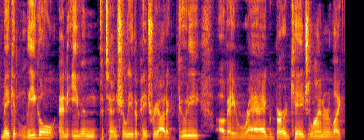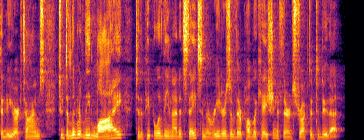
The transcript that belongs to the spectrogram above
make it legal and even potentially the patriotic duty of a rag birdcage liner like the New York Times to deliberately lie to the people of the United States and the readers of their publication if they're instructed to do that?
